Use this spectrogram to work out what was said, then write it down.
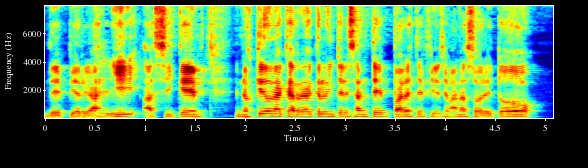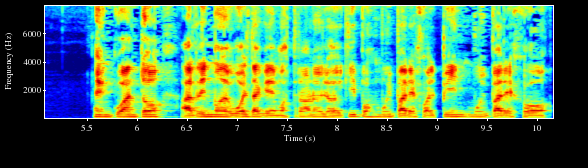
de Pierre Gasly. Así que nos queda una carrera creo interesante para este fin de semana, sobre todo en cuanto al ritmo de vuelta que demostraron hoy los equipos, muy parejo al pin, muy parejo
